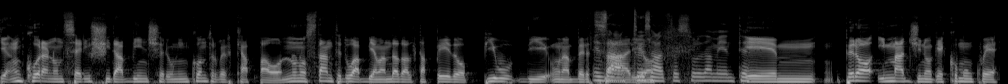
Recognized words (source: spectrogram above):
che ancora non sei riuscita a vincere un incontro per KO, nonostante tu abbia mandato al tappeto più di un avversario. Esatto, esatto, assolutamente. E, ehm, però immagino che comunque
